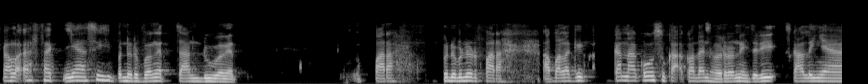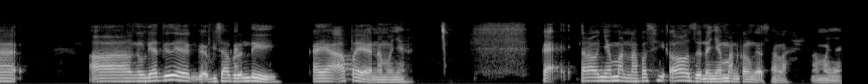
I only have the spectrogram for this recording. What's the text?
Kalau efeknya sih bener banget, candu banget. Parah, bener-bener parah. Apalagi kan aku suka konten horor nih, jadi sekalinya uh, ngelihat itu ya nggak bisa berhenti. Kayak apa ya namanya? Kayak terlalu nyaman apa sih? Oh, zona nyaman kalau nggak salah namanya.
